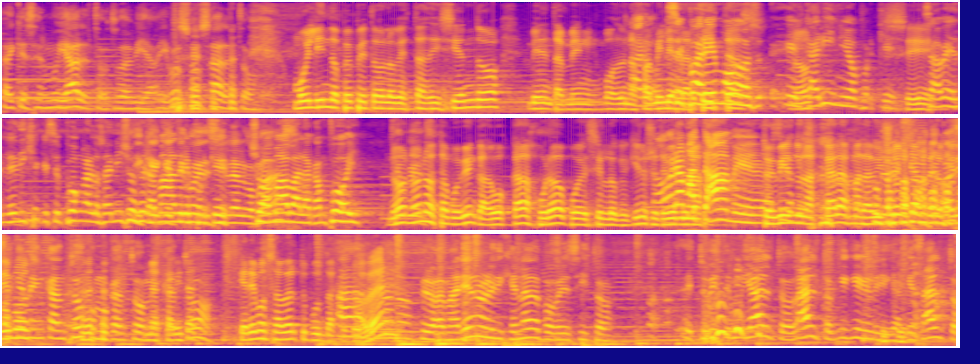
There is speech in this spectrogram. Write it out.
hay que ser muy alto todavía, y vos sos alto. muy lindo Pepe todo lo que estás diciendo. Vienen también vos de una Claro, familia de separemos artistas. el ¿no? cariño porque, Sí. ¿sabes? Le dije que se pongan los anillos ¿Y de la madre porque yo más? amaba a la Campoy. No, no, no, está muy bien. Cada, vos- cada jurado puede decir lo que quiere. Yo estoy Ahora viendo unas- matame. Estoy viendo unas caras maravillosas, pero que queremos... me encantó como cantó, me encantó. Queremos saber tu puntaje. Ah. A ver. no, no, pero a Mariano no le dije nada, pobrecito. Estuviste muy alto, alto, ¿qué quiere que le diga? Que es alto.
